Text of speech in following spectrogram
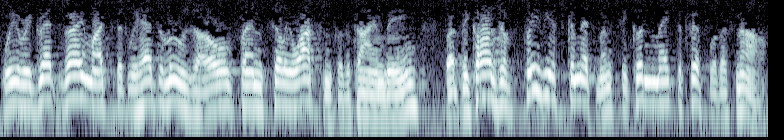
we regret very much that we had to lose our old friend Silly Watson for the time being, but because of previous commitments, he couldn't make the trip with us now.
